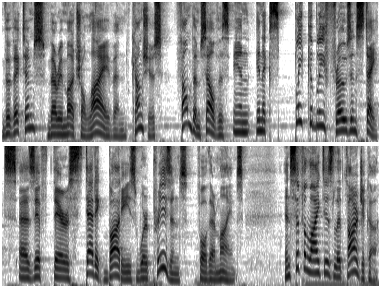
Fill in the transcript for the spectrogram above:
The victims, very much alive and conscious, found themselves in inexplicably frozen states as if their static bodies were prisons for their minds. Encephalitis lethargica,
